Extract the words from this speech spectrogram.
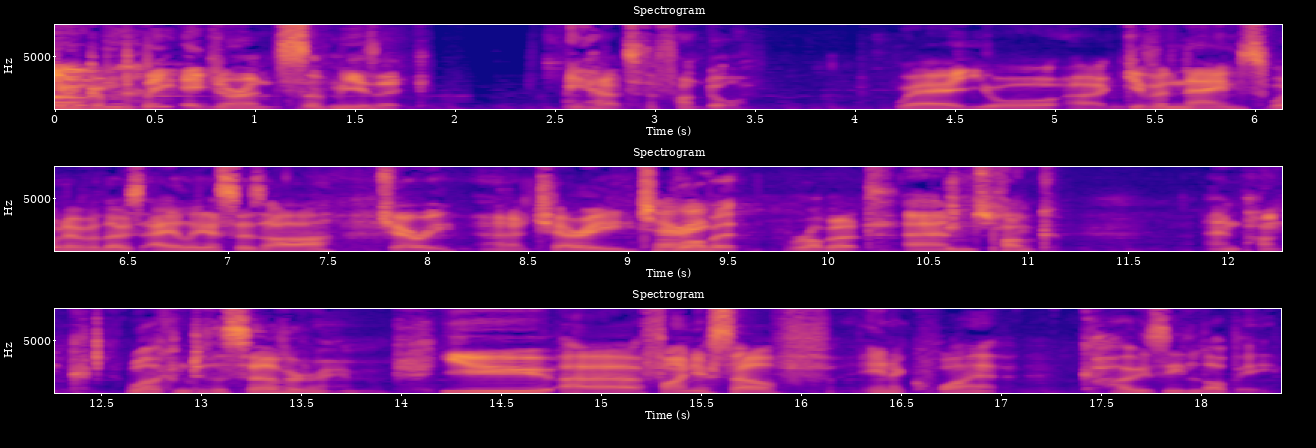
You're in complete ignorance of music. You head up to the front door, where you're uh, given names, whatever those aliases are. Cherry, Uh, Cherry, Cherry. Robert, Robert, and Punk. and Punk. Welcome to the server room. You uh, find yourself in a quiet, cozy lobby,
